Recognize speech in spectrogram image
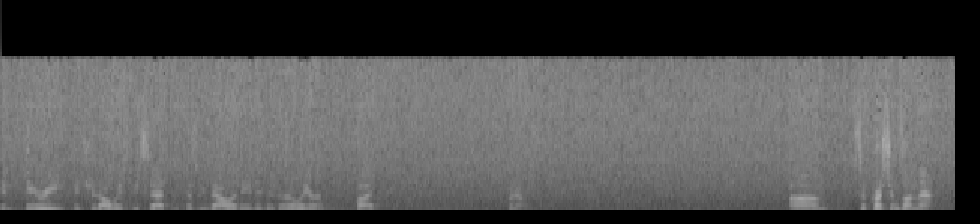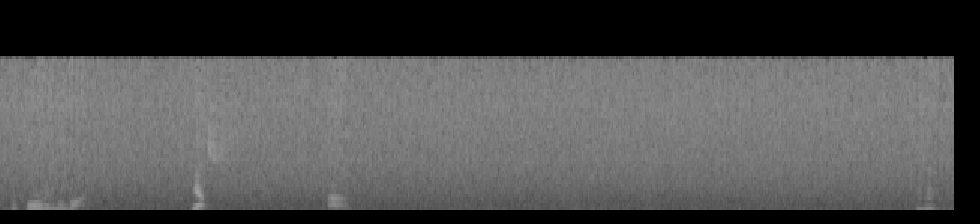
In theory, it should always be set because we validated it earlier, but who knows? Um, so questions on that? before we move on? Yes. Uh, mm-hmm.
